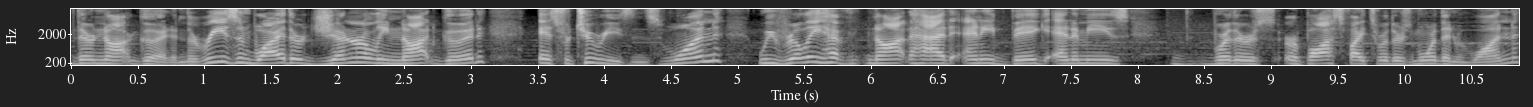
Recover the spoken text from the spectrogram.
they're not good. And the reason why they're generally not good is for two reasons. One, we really have not had any big enemies where there's or boss fights where there's more than one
